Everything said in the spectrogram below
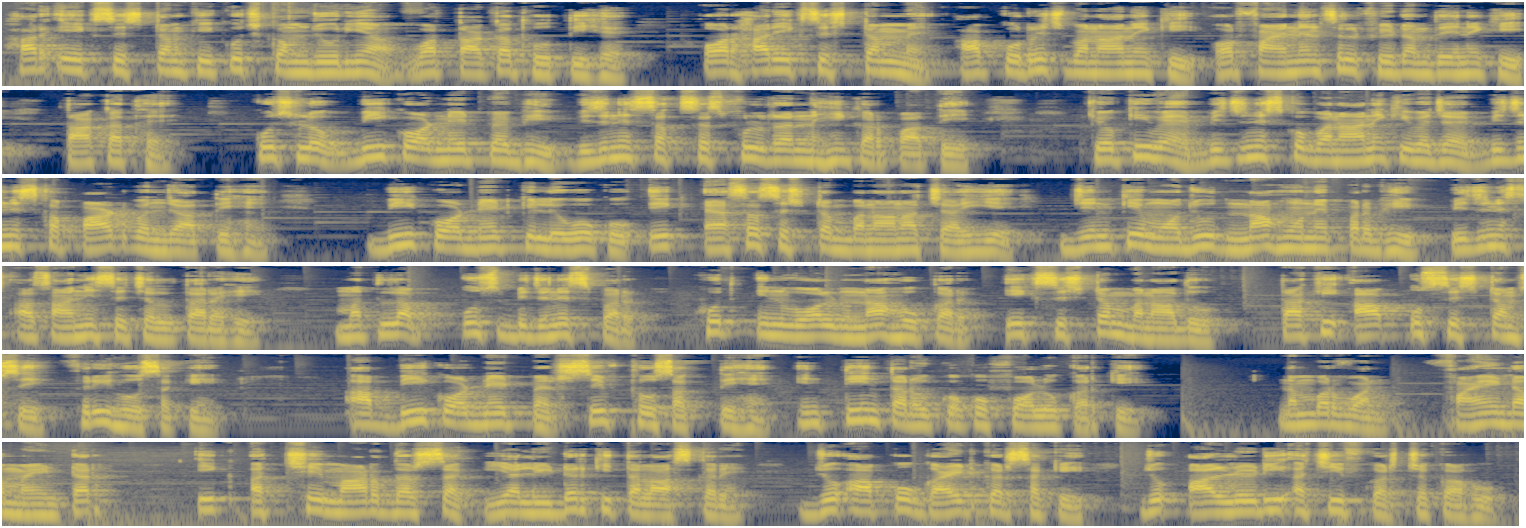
हर एक सिस्टम की कुछ कमजोरियाँ व ताकत होती है और हर एक सिस्टम में आपको रिच बनाने की और फाइनेंशियल फ्रीडम देने की ताकत है। कुछ लोग बी कोऑर्डिनेट में भी बिज़नेस सक्सेसफुल रन नहीं कर पाते, क्योंकि वह बिज़नेस को बनाने की बजाय बिज़नेस का पार्ट बन जाते हैं। बी कोऑर्डिनेट के लोगों को एक ऐसा सिस्टम बनाना चाहिए, जिनके मौजूद ना होने पर भी बिज़नेस आसानी से चलता रहे। मतलब उस बिज़नेस पर खुद इन्वॉल्व ना होकर एक सिस्टम बना दो, ताकि आप उस सिस्टम से फ्री हो सकें। आप बी कोऑर्डिनेट पर शिफ्ट हो सकते हैं इन तीन तरीकों को फॉलो करके। Number one find a mentor एक अच्छे मार्गदर्शक या लीडर की तलाश करें, जो आपको गाइड कर सके, जो ऑलरेडी अचीव कर चुका हो।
